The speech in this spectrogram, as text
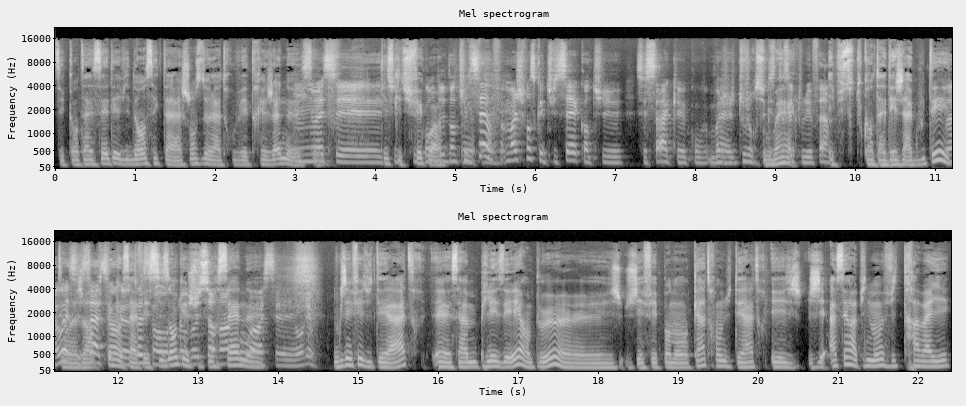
c'est quand t'as cette évidence et que t'as la chance de la trouver très jeune. euh, Mm, ouais, c'est. Qu'est-ce que tu tu fais, quoi? dedans. Tu le sais. enfin, moi, je pense que tu sais quand tu. C'est ça que. Moi, Ouais. j'ai toujours su que Ouais. c'était ça que je voulais faire. Et puis surtout quand t'as déjà goûté. Bah genre, ça. C'est putain, que ça toi, fait six on ans que je suis sur scène. coup, euh, ouais, c'est horrible. Donc j'ai fait du théâtre, euh, ça me plaisait un peu. euh, j'ai fait pendant quatre ans du théâtre et j'ai assez rapidement vite travaillé.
